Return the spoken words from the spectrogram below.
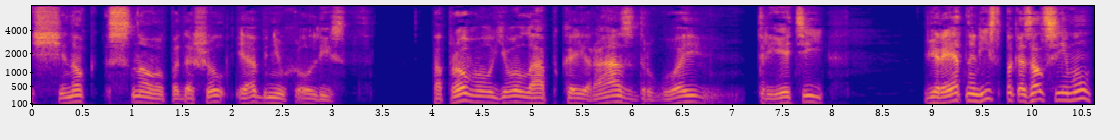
щенок снова подошел и обнюхал лист. Попробовал его лапкой раз, другой, третий. Вероятно, лист показался ему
